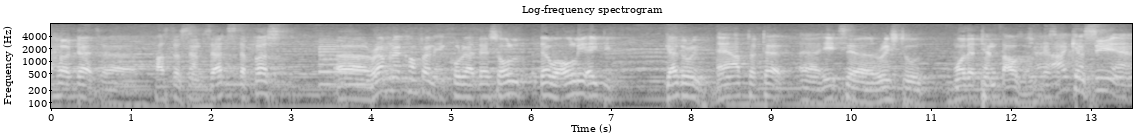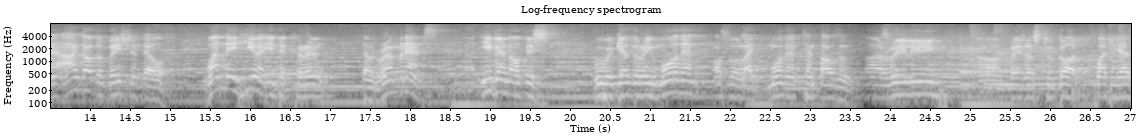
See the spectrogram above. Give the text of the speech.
I heard that uh, Pastor Sam said the first uh, remnant conference in Korea, there's all, there were only 80 gathering, and after that, uh, it's uh, reached to more than 10,000. I can see, and I got the vision that one day here in the current, the remnants, uh, event of this, we were gathering more than, also like more than 10,000. Uh, really uh, praises to God, what He has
